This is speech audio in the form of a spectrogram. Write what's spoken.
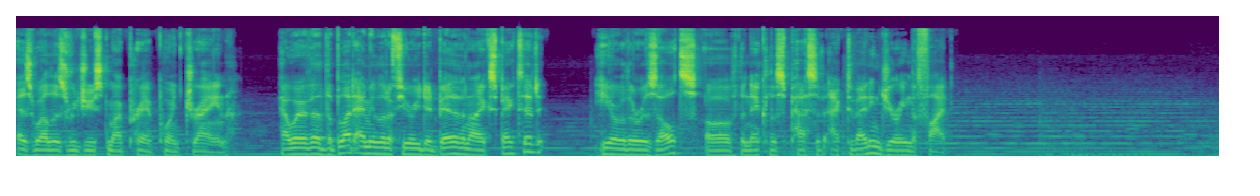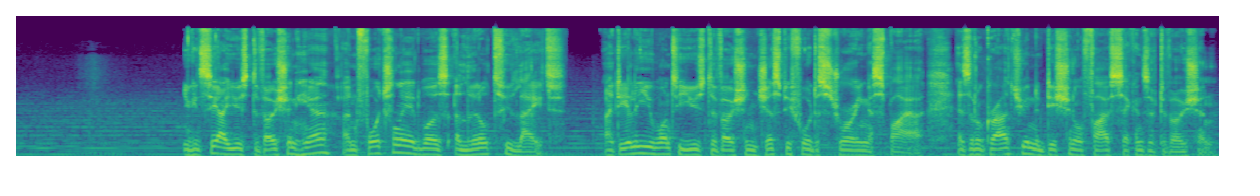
as well as reduced my prayer point drain. However, the Blood Amulet of Fury did better than I expected. Here are the results of the necklace passive activating during the fight. You can see I used Devotion here. Unfortunately, it was a little too late. Ideally, you want to use Devotion just before destroying a Spire, as it'll grant you an additional 5 seconds of Devotion.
